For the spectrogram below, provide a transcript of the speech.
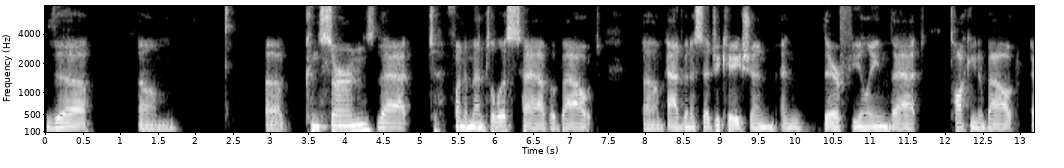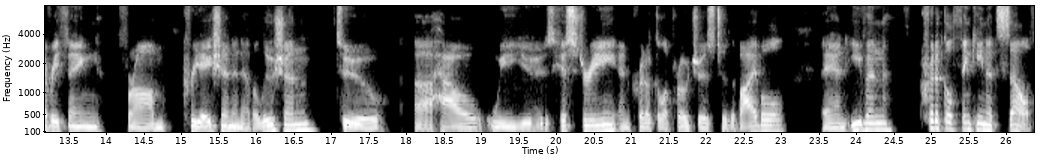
the um, uh, concerns that fundamentalists have about um, Adventist education and they're feeling that talking about everything from creation and evolution to uh, how we use history and critical approaches to the Bible, and even critical thinking itself,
